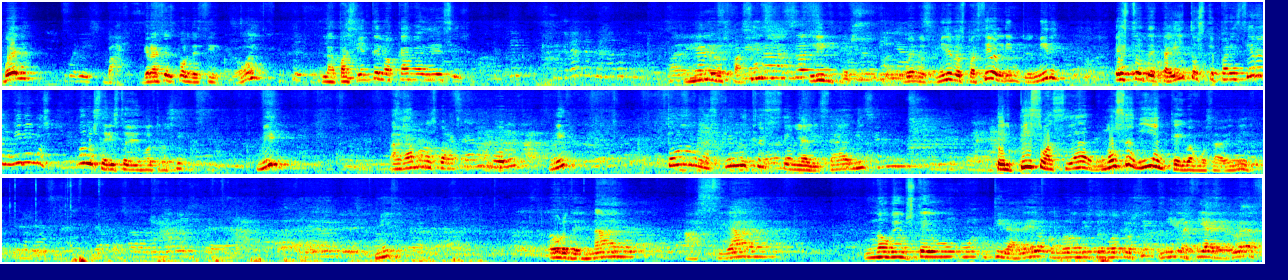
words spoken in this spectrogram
Buena. Va, gracias por decírmelo. ¿oye? La paciente lo acaba de decir. Mire los pasillos limpios. Bueno, mire los pasillos limpios. Mire, estos detallitos que parecieran mínimos, no los he visto yo en otros sitios. Mire, hagámonos para acá, ¿no? Mire, todas las clínicas señalizadas. El piso aseado, no sabían que íbamos a venir. Mire, ordenado, aseado. No ve usted un, un tiradero como lo hemos visto en otros sitios. Mire la tía de ruedas.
